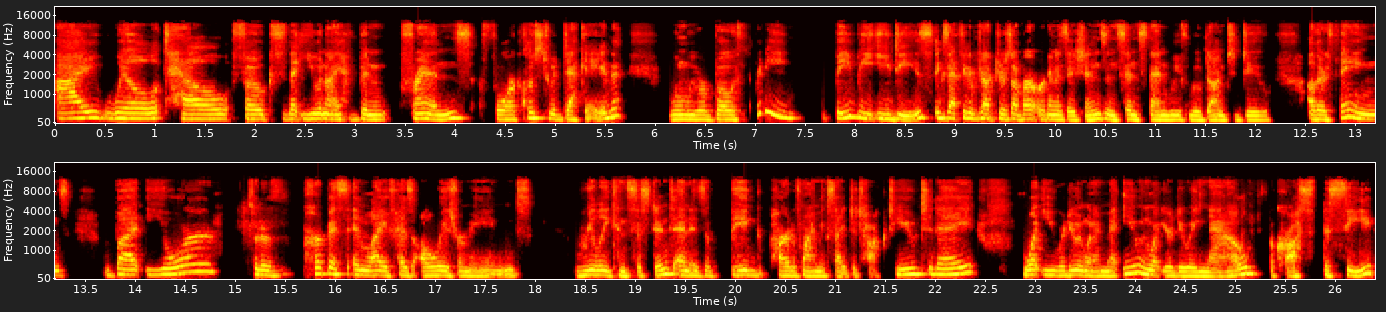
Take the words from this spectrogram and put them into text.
I will tell folks that you and I have been friends for close to a decade when we were both pretty baby EDs, executive directors of our organizations. And since then, we've moved on to do other things. But your sort of purpose in life has always remained really consistent and is a big part of why I'm excited to talk to you today. What you were doing when I met you and what you're doing now across the sea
